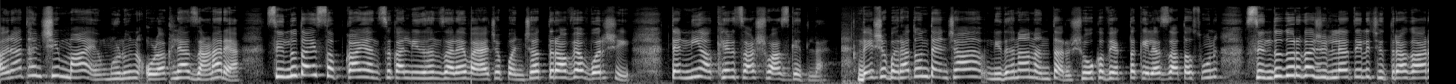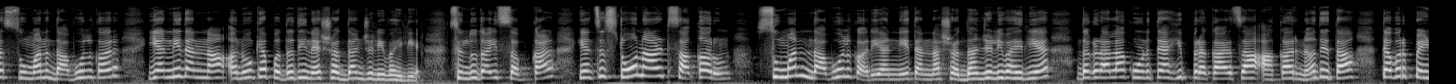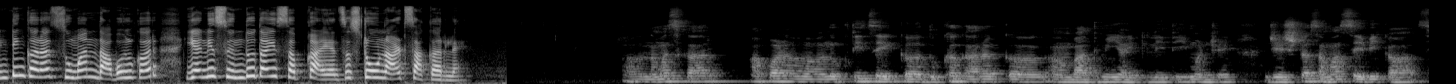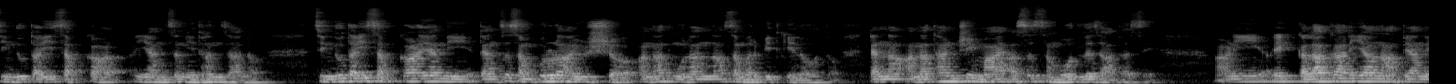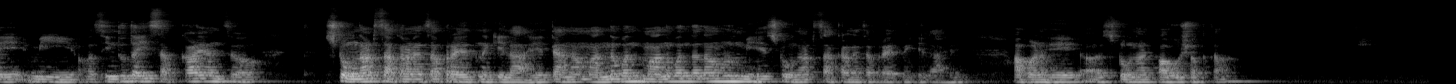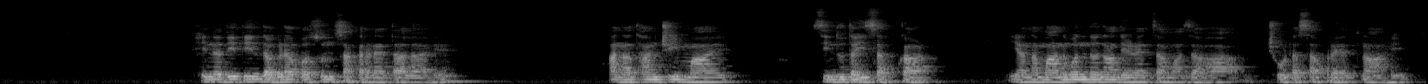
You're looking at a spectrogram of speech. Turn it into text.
अनाथांची माय म्हणून ओळखल्या जाणाऱ्या सिंधुताई सपकाळ यांचं काल निधन झालंय. वयाच्या पंच्याहत्तराव्या वर्षी त्यांनी अखेरचा श्वास घेतलाय. देशभरातून त्यांच्या निधनानंतर शोक व्यक्त केला जात असून सिंधुदुर्ग जिल्ह्यातील चित्रकार सुमन दाभोलकर यांनी त्यांना अनोख्या पद्धतीने श्रद्धांजली वाहिली आहे. सिंधुताई सपकाळ यांचे स्टोन आर्ट साकारून सुमन दाभोलकर यांनी त्यांना श्रद्धांजली वाहिली आहे. दगडाला कोणत्याही प्रकारचा आकार न देता त्यावर पेंटिंग करत सुमन दाभोलकर यांनी सिंधुताई सपकाळ यांचं स्टोन आर्ट साकारलंय. नमस्कार. आपण नुकतीच एक दुःखकारक बातमी ऐकली ती म्हणजे ज्येष्ठ समाजसेविका सिंधुताई सपकाळ यांचं निधन झालं. सिंधुताई सपकाळ यांनी त्यांचं संपूर्ण आयुष्य अनाथ मुलांना समर्पित केलं होतं. त्यांना अनाथांची माय असं संबोधलं जात असे. आणि एक कलाकार या नात्याने मी सिंधुताई सपकाळ यांचं स्टोन आर्ट साकारण्याचा प्रयत्न केला आहे. त्यांना मानवन मानवंदना म्हणून मी हे स्टोन आर्ट साकारण्याचा प्रयत्न केला आहे. आपण हे स्टोन आर्ट पाहू शकता. हे नदीतील दगडापासून साकारण्यात आलं आहे. अनाथांची माय सिंधुताई सपकाळ यांना मानवंदना देण्याचा माझा हा छोटासा प्रयत्न आहे.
